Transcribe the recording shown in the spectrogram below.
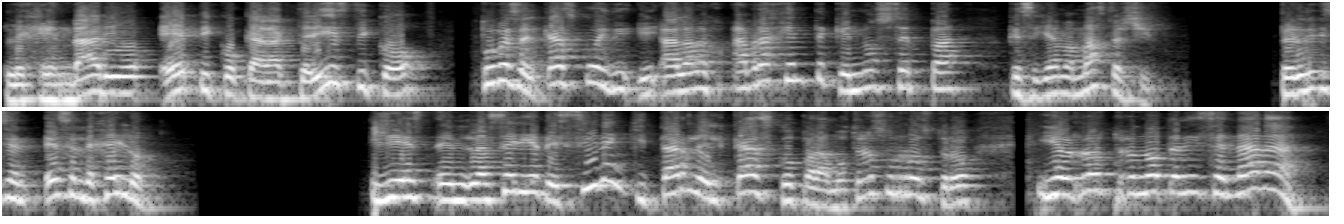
legendario, épico, característico. Tú ves el casco y, a lo mejor habrá gente que no sepa que se llama Master Chief, pero dicen, es el de Halo. Y en la serie deciden quitarle el casco para mostrar su rostro y el rostro no te dice nada.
